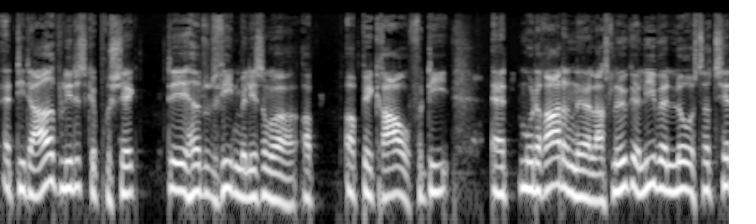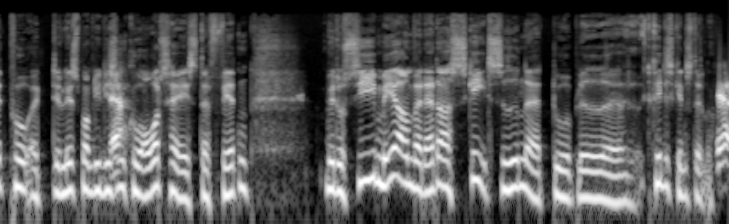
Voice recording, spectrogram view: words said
at dit eget politiske projekt, det havde du det fint med ligesom at, at, at begrave, fordi at Moderaterne og Lars Lykke alligevel lå så tæt på, at det er lidt som om, de ligesom ja. kunne overtage stafetten. Vil du sige mere om, hvad der er, der er sket, siden at du er blevet øh, kritisk indstillet? Ja,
